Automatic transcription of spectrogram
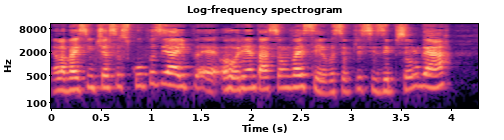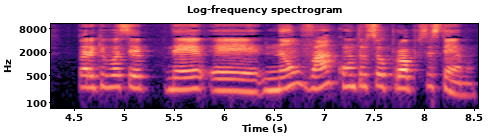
ela vai sentir essas culpas e aí é, a orientação vai ser: você precisa ir para o seu lugar para que você né, é, não vá contra o seu próprio sistema.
